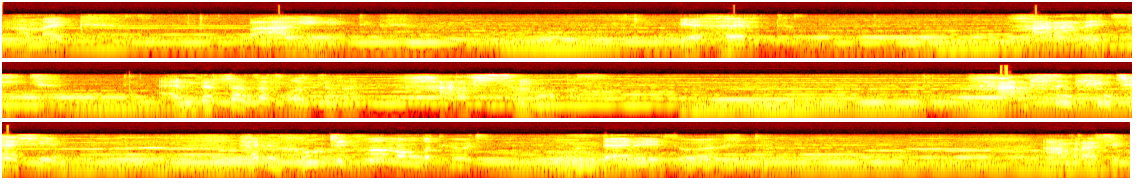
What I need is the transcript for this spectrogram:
намайг Баги гэдэг. Би хард хараар ажиллаж амьдралаа залгуулж байгаа харлсан Монгол. Харлсан гэх нь цааш юм. Харин хөгжөлбөө Монгол гэвэл үн дээрээ л ойртон. Амраа шиг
